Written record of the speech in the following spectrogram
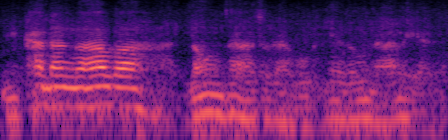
ဒီခန္ဓာ၅ပါးလောင်စာဆိုတာကိုအရင်ဆုံးနားလည်ရတယ်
